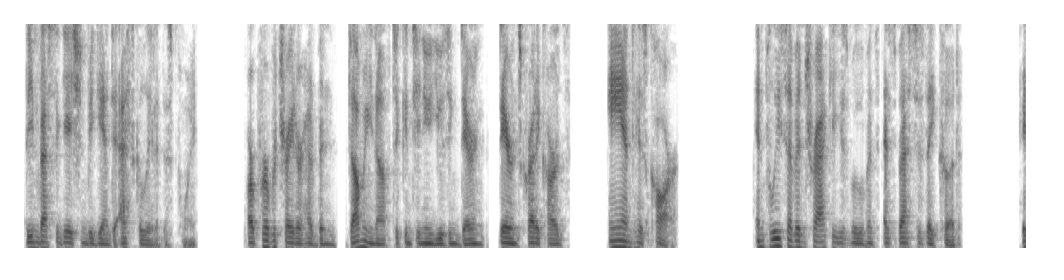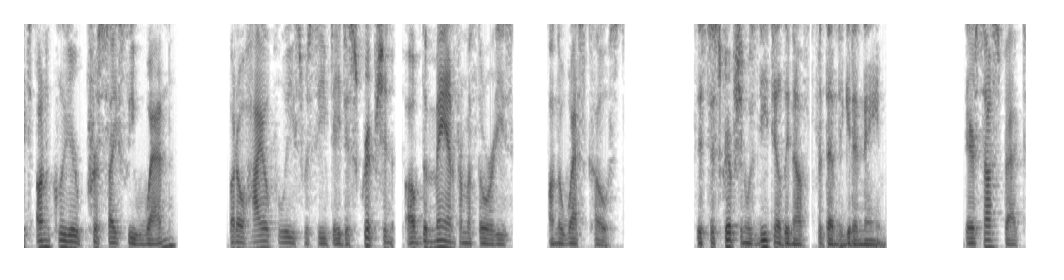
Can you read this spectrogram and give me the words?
The investigation began to escalate at this point. Our perpetrator had been dumb enough to continue using Darren, Darren's credit cards and his car, and police have been tracking his movements as best as they could. It's unclear precisely when, but Ohio police received a description of the man from authorities on the West Coast. This description was detailed enough for them to get a name. Their suspect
